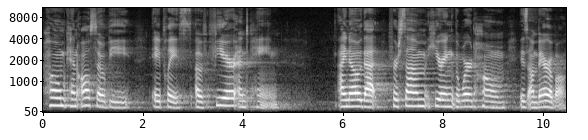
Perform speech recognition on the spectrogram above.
home can also be a place of fear and pain. I know that for some, hearing the word home is unbearable.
